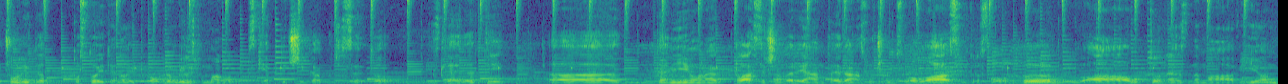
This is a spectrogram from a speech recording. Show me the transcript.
čuli da postoji taj novi program, bili smo malo skeptični kako će sve to izgledati. A, da nije ona klasična varijanta, je danas učemo slovo A, sutra slovo B, A auto, ne znam, A avion,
